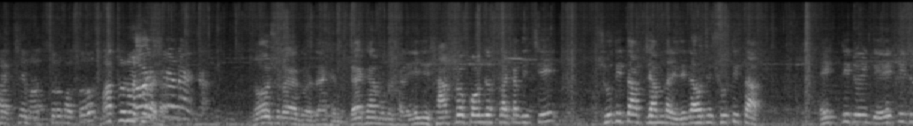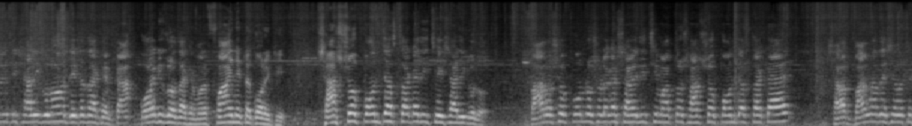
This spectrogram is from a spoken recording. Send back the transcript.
থাকছে মাত্র কত? মাত্র নয়শো টাকা। নয়শো টাকা করে দেখেন দেখার মতো শাড়ি। এই যে সাতশো পঞ্চাশ টাকা দিচ্ছি সুতি তাঁত জামদানি যেটা হচ্ছে সুতি তাঁত। এইটটি টোয়েন্টি এইটটি টোয়েন্টি শাড়িগুলো যেটা দেখেন কোয়ালিটিগুলো দেখেন মানে ফাইন একটা কোয়ালিটি সাতশো পঞ্চাশ টাকা দিচ্ছে এই শাড়িগুলো। বারোশো পনেরোশো টাকার শাড়ি দিচ্ছি মাত্র সাতশো পঞ্চাশ টাকায়। সারা বাংলাদেশে হচ্ছে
